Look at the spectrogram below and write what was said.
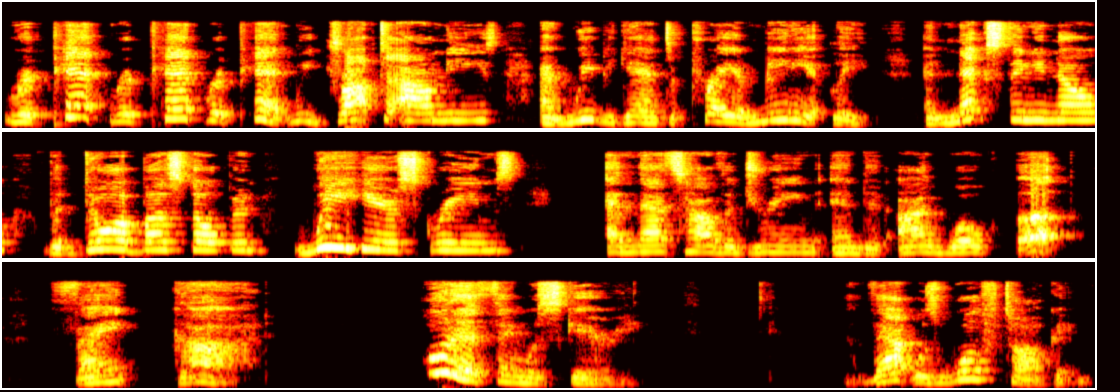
repent, repent, repent. We dropped to our knees and we began to pray immediately. And next thing you know, the door bust open. We hear screams. And that's how the dream ended. I woke up. Thank God. Oh, that thing was scary. That was Wolf talking.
